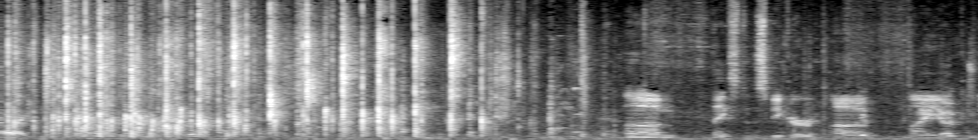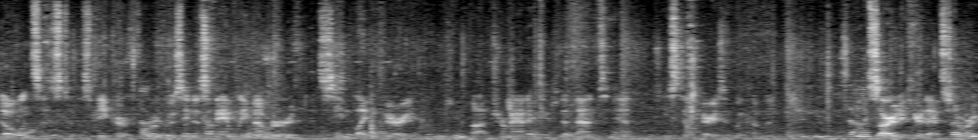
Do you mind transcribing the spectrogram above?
All right. Um, thanks to the speaker. Uh, my uh, condolences to the speaker for losing his family member. It seemed like a very uh, traumatic event, and he still carries it with him. And I'm sorry to hear that story.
